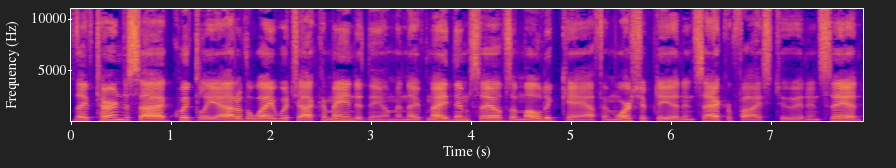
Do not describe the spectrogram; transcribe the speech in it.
They've turned aside quickly out of the way which I commanded them, and they've made themselves a molded calf, and worshipped it, and sacrificed to it, and said,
